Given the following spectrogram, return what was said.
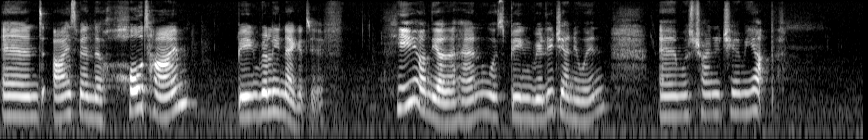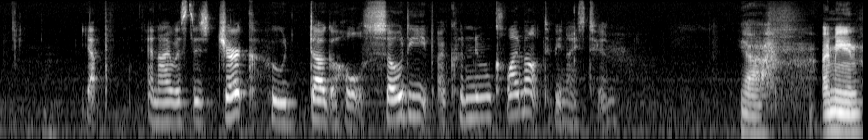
and I spent the whole time being really negative. He, on the other hand, was being really genuine and was trying to cheer me up. Yep. And I was this jerk who dug a hole so deep I couldn't even climb out to be nice to him. Yeah, I mean,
